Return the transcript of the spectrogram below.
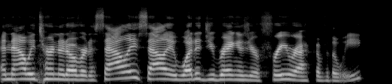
and now we turn it over to sally sally what did you bring as your free rec of the week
